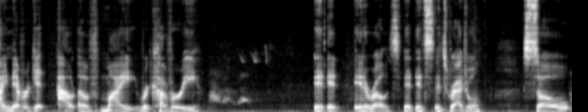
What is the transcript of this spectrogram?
I never get out of my recovery. It it it erodes. It, it's it's gradual. So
